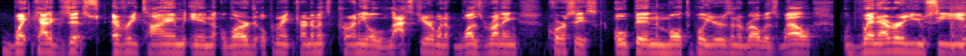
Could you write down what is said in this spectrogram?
White Cat exists every time in large open rank tournaments. Perennial last year when it was running, Corsace Open multiple years in a row as well. Whenever you see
